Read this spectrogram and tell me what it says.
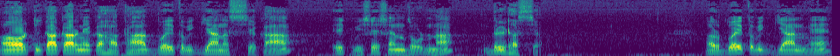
और टीकाकार ने कहा था, द्वैत विज्ञानस्य का एक विशेषण जोड़ना दृढ़स्य। और द्वैत विज्ञान में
